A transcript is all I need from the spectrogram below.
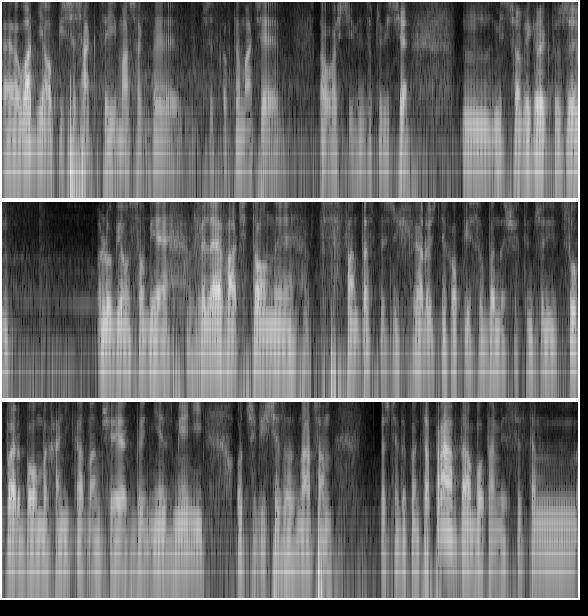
E, ładnie opiszesz akcję i masz jakby wszystko w temacie w całości, więc oczywiście mm, mistrzowie gry, którzy lubią sobie wylewać tony z fantastycznych heroicznych opisów, będą się w tym czuli super, bo mechanika nam się jakby nie zmieni. Oczywiście zaznaczam, też nie do końca prawda, bo tam jest system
